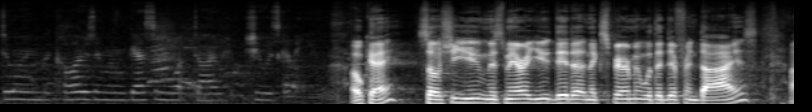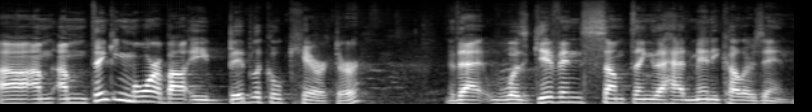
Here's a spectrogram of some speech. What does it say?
doing the colors and we were guessing what dye she was going to use. Okay. So she, you, Miss Mary, you did an experiment with the different dyes. Uh, I'm, I'm thinking more about a biblical character that was given something that had many colors in.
